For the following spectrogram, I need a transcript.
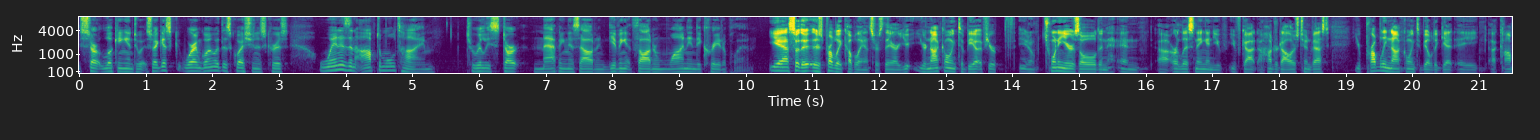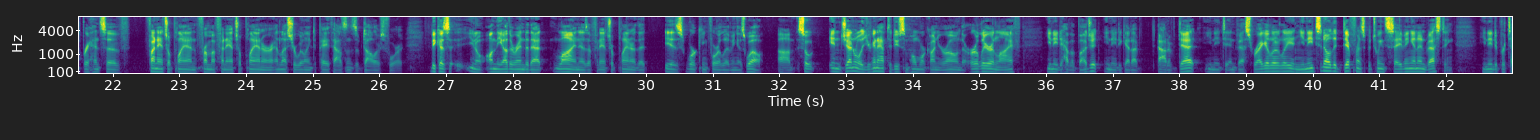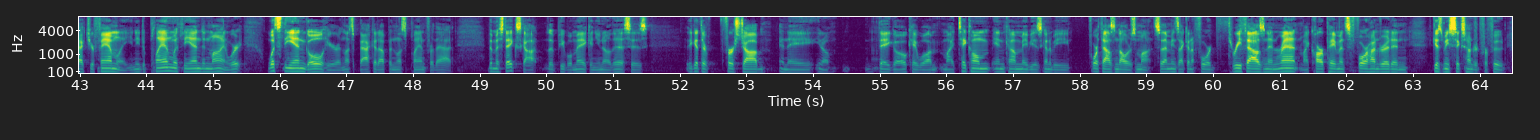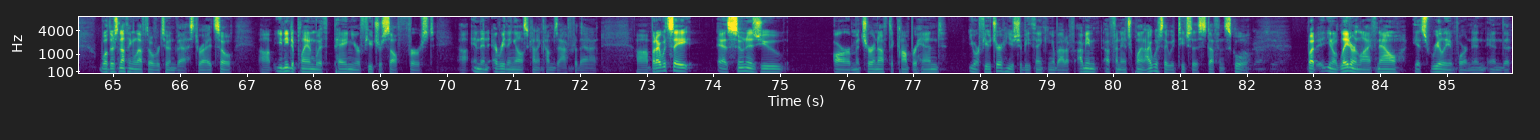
start looking into it? So I guess where I'm going with this question is, Chris, when is an optimal time to really start mapping this out and giving it thought and wanting to create a plan? Yeah, so there's probably a couple answers there. You, are not going to be if you're you know 20 years old and and uh, are listening and you've you've got hundred dollars to invest. You're probably not going to be able to get a, a comprehensive financial plan from a financial planner unless you're willing to pay thousands of dollars for it. Because, you know, on the other end of that line as a financial planner that is working for a living as well. Um, so, in general, you're going to have to do some homework on your own. The earlier in life, you need to have a budget, you need to get out of debt, you need to invest regularly, and you need to know the difference between saving and investing. You need to protect your family. You need to plan with the end in mind. Where, what's the end goal here? And let's back it up and let's plan for that. The mistake, Scott, that people make, and you know this, is they get their first job and they you know they go okay well my take home income maybe is going to be four thousand dollars a month. So that means I can afford three thousand in rent my car payments four hundred and gives me six hundred for food. Well there's nothing left over to invest right? So uh, you need to plan with paying your future self first uh, and then everything else kind of comes after that. Uh, but I would say as soon as you are mature enough to comprehend your future, you should be thinking about a, I mean, a financial plan. I wish they would teach this stuff in school. Oh, gosh, yeah. But you know, later in life, now it's really important, and and the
